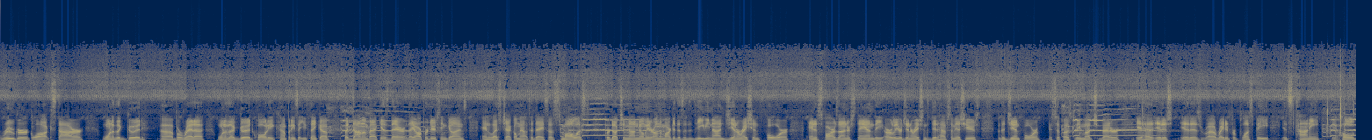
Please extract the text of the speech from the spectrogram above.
Ruger, Glock, Steyr, one of the good uh, Beretta, one of the good quality companies that you think of. But Diamondback is there. They are producing guns, and let's check them out today. So smallest production 9mm on the market. This is the DB9 Generation 4. And as far as I understand, the earlier generations did have some issues, but the Gen 4 is supposed to be much better. It has, it is, it is uh, rated for plus P. It's tiny. It holds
